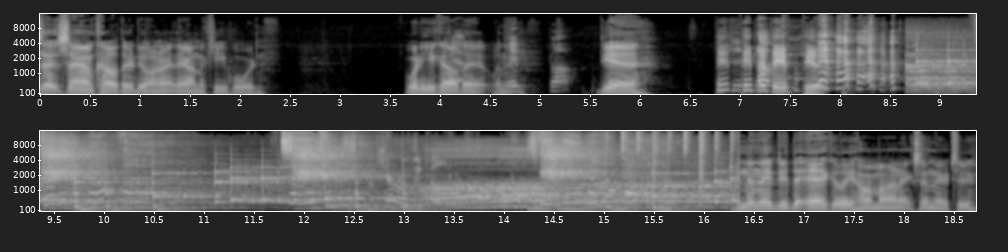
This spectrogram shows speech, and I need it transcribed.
Is that sound called they're doing right there on the keyboard? What do you call that? When they, plop. yeah. Pip, pip, pip, pip, pip. Sure, what we told her. And then they did the echoey harmonics in there too.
